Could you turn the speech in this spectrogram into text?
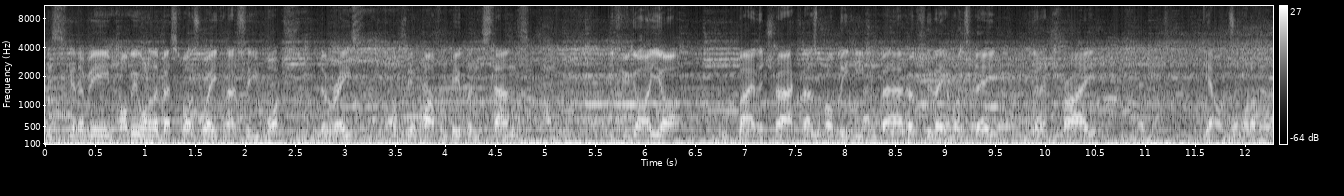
This is going to be probably one of the best spots where you can actually watch the race, obviously apart from people in the stands. If you've got a yacht by the track, that's probably even better. Hopefully later on today, I'm going to try and get onto one of them.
